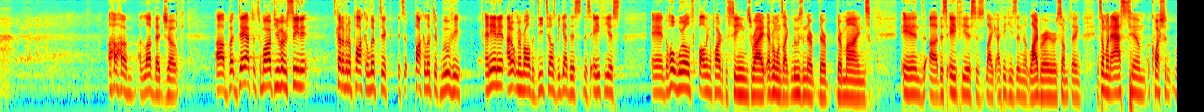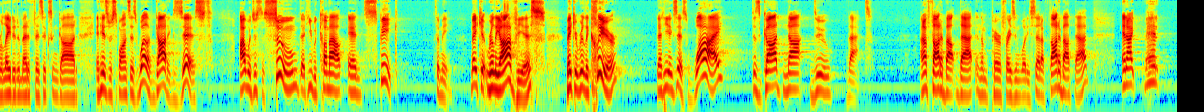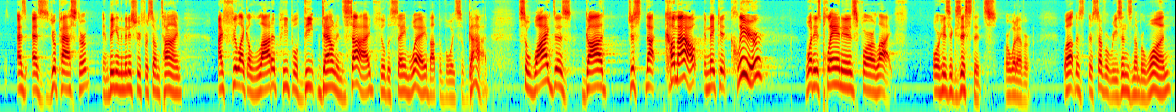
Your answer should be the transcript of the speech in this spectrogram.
Um, I love that joke. Uh, but Day After Tomorrow, if you've ever seen it, it's kind of an apocalyptic, it's an apocalyptic movie. And in it, I don't remember all the details, but you got this, this atheist, and the whole world's falling apart at the seams, right? Everyone's like losing their, their, their minds. And uh, this atheist is like, I think he's in a library or something, and someone asked him a question related to metaphysics and God, and his response is, Well, if God exists, I would just assume that he would come out and speak to me. Make it really obvious, make it really clear that He exists. Why does God not do that? And I've thought about that, and I'm paraphrasing what he said. I've thought about that. And I, man, as, as your pastor and being in the ministry for some time, I feel like a lot of people deep down inside feel the same way about the voice of God. So, why does God just not come out and make it clear what his plan is for our life or his existence or whatever? Well, there's, there's several reasons. Number one,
